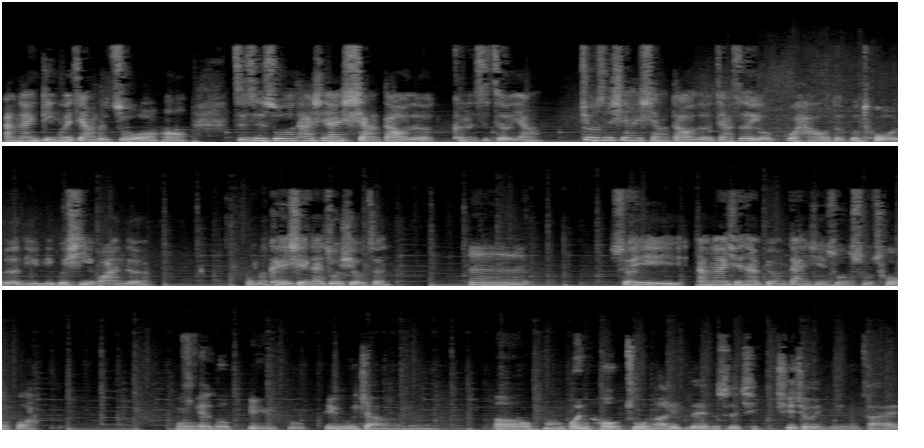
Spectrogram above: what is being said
安安一定会这样子做，哈，只是说他现在想到的可能是这样，就是现在想到的，假设有不好的、不妥的，你你不喜欢的，我们可以现在做修正，嗯，所以安安现在不用担心说说错话，应该说，比如比如讲，呃，我们婚后住哪里这件事情，其实就已经在，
